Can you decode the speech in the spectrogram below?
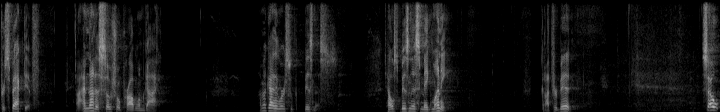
perspective, I'm not a social problem guy. I'm a guy that works with business, helps business make money. God forbid. So,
